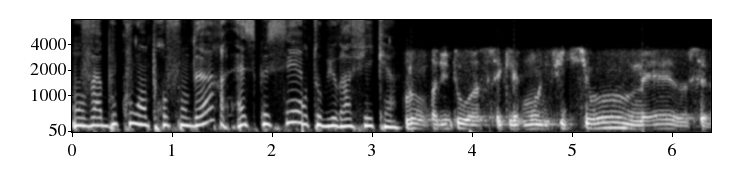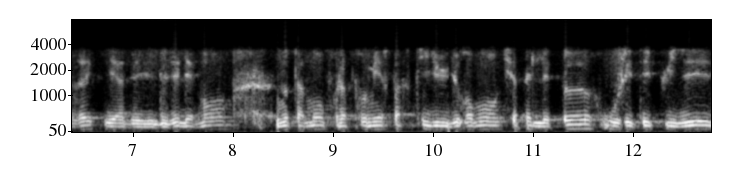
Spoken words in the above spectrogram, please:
on va beaucoup en profondeur. Est-ce que c'est autobiographique? Non, pas du tout. Hein. C'est clairement une fiction, mais euh, c'est vrai qu'il y a des, des, éléments, notamment pour la première partie du, roman qui s'appelle Les peurs, où été épuisé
